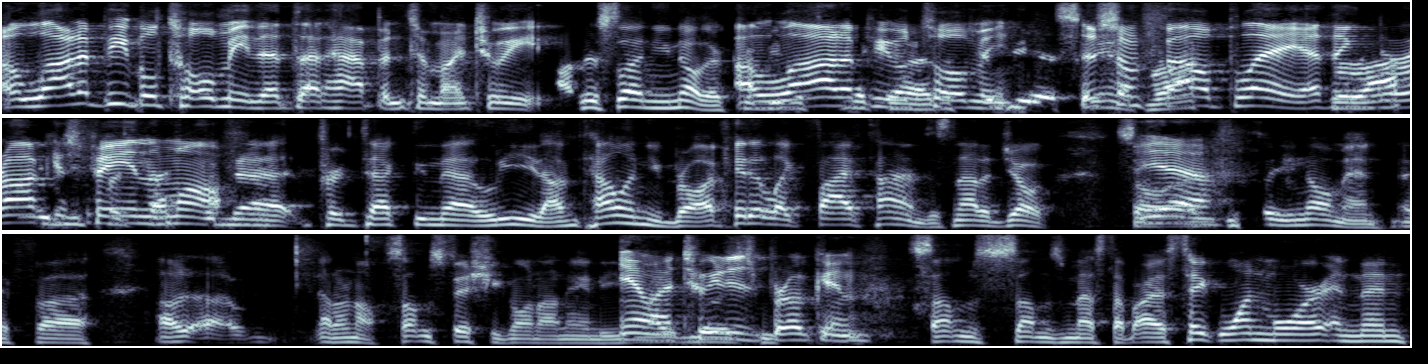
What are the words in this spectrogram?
A lot of people told me that that happened to my tweet. I'm just letting you know. There a lot of like people a, told me there's some Barack, foul play. I think Barack, Barack is paying them off. That, protecting that lead. I'm telling you, bro. I've hit it like five times. It's not a joke. So yeah, uh, so you know, man. If uh, uh, I don't know. Something's fishy going on, Andy. Yeah, my tweet is broken. Something's something's messed up. All right, let's take one more, and then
